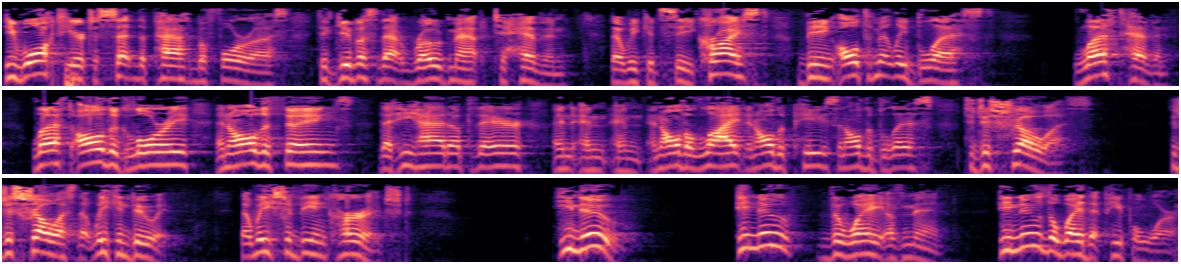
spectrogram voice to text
He walked here to set the path before us, to give us that roadmap to heaven that we could see. Christ, being ultimately blessed, left heaven left all the glory and all the things that he had up there and, and, and, and all the light and all the peace and all the bliss to just show us. To just show us that we can do it. That we should be encouraged. He knew. He knew the way of men. He knew the way that people were.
